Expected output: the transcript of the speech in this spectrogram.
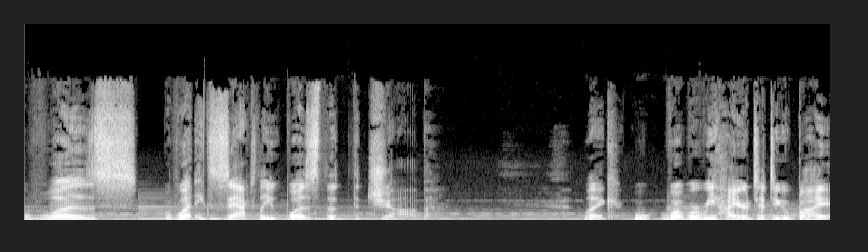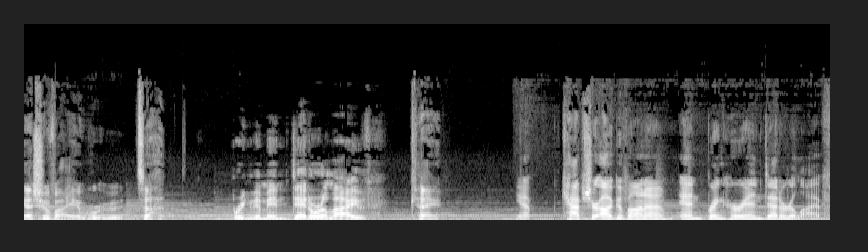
was what exactly was the the job? Like, w- what were we hired to do by Eshovaya? Were- To Bring them in dead or alive. okay, Yep. Capture Agavana and bring her in dead or alive.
